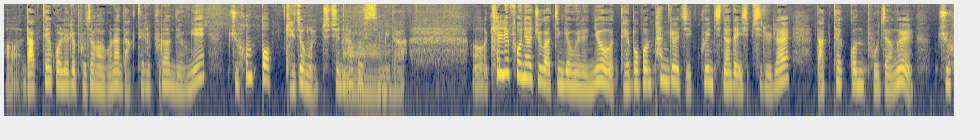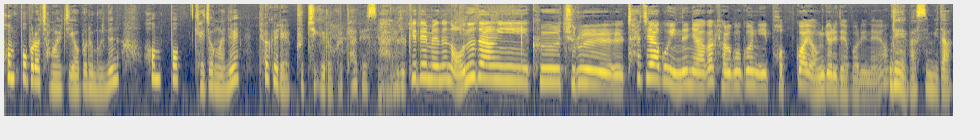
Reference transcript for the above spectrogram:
어, 낙태 권리를 보장하거나 낙태를 불허한 내용의 주 헌법 개정을 추진하고 아. 있습니다. 어, 캘리포니아주 같은 경우에는요, 대법원 판결 직후인 지난달 27일 날 낙태권 보장을 주 헌법으로 정할지 여부를 묻는 헌법 개정안을 표결에 붙이기로 그렇게 합의했습니다. 아, 이렇게 되면은 어느 당이 그 주를 차지하고 있느냐가 결국은 이 법과 연결이 돼 버리네요. 네, 맞습니다.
